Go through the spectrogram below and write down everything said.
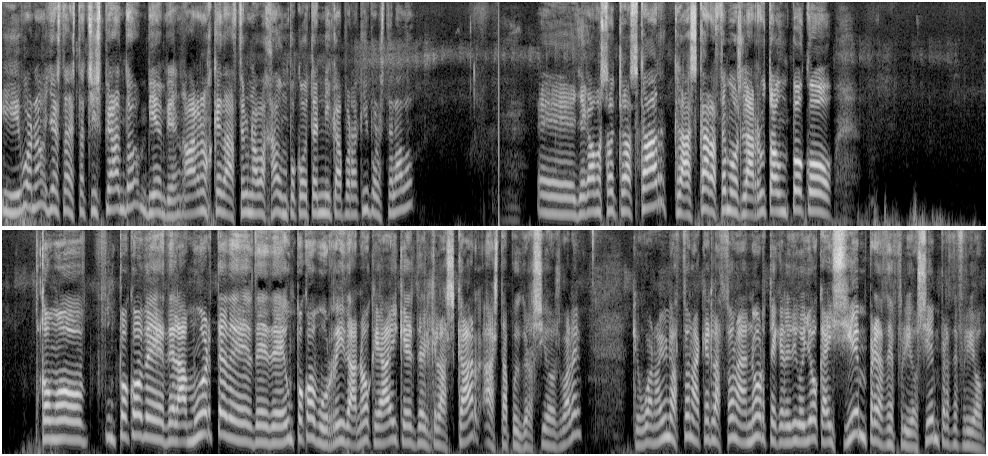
Y bueno, ya está, está chispeando, bien, bien, ahora nos queda hacer una bajada un poco técnica por aquí, por este lado, eh, llegamos al Clascar, Clascar hacemos la ruta un poco como un poco de, la muerte de, un poco aburrida, ¿no? Que hay, que es del Glascar hasta Puiggrasiós, ¿vale? Que bueno, hay una zona que es la zona norte, que le digo yo, que ahí siempre hace frío, siempre hace frío.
